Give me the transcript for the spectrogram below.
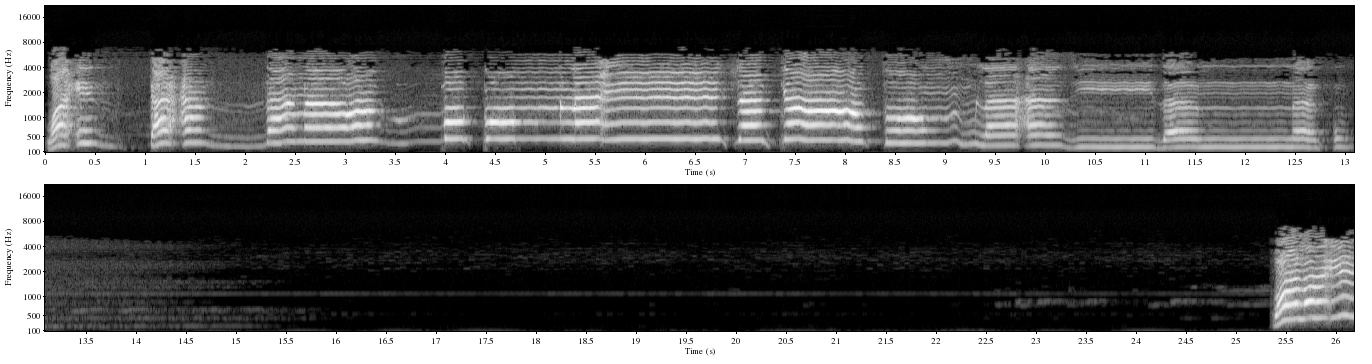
وإذ تأذن ربكم لئن لأزيدنكم. ولئن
